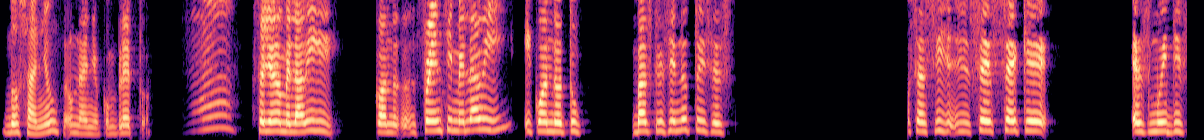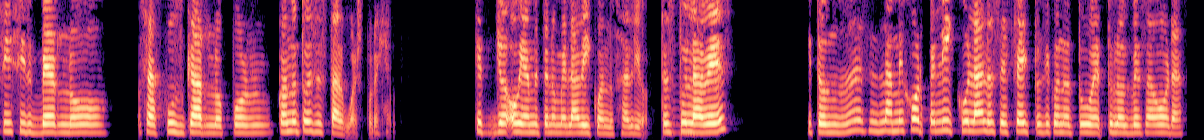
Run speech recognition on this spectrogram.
dos años, un año completo. mm, O sea, yo no me la vi cuando, Friends sí me la vi, y cuando tú vas creciendo, tú dices, o sea, sí, sé, sé que es muy difícil verlo, o sea, juzgarlo por, cuando tú ves Star Wars, por ejemplo, que yo obviamente no me la vi cuando salió. Entonces tú la ves y todo el mundo, "Ah, es la mejor película, los efectos, y cuando tú, tú los ves ahora,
